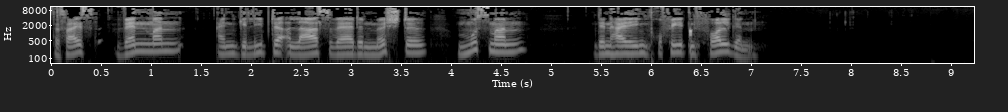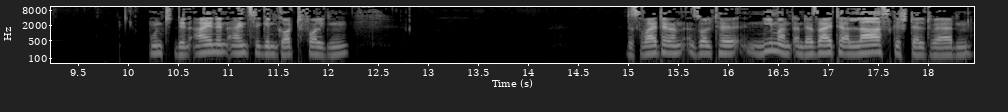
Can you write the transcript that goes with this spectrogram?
Das heißt, wenn man ein Geliebter Allahs werden möchte, muss man den heiligen Propheten folgen und den einen einzigen Gott folgen. Des Weiteren sollte niemand an der Seite Allahs gestellt werden.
